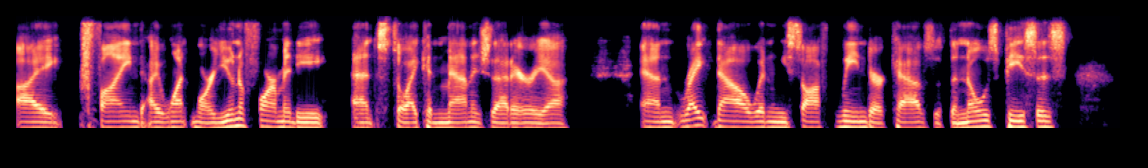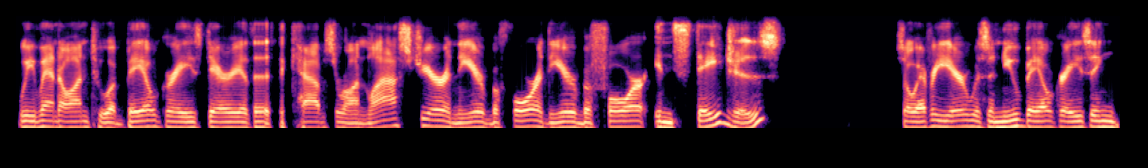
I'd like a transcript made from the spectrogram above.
I find I want more uniformity and so I can manage that area. And right now, when we soft weaned our calves with the nose pieces, we went on to a bale grazed area that the calves were on last year and the year before and the year before in stages so every year was a new bale grazing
